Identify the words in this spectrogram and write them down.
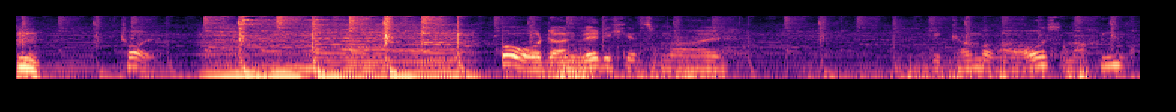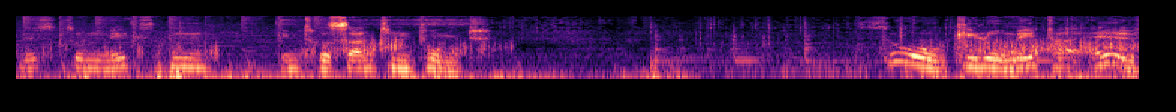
Hm, toll. So, dann werde ich jetzt mal die Kamera ausmachen bis zum nächsten interessanten Punkt. So, Kilometer 11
